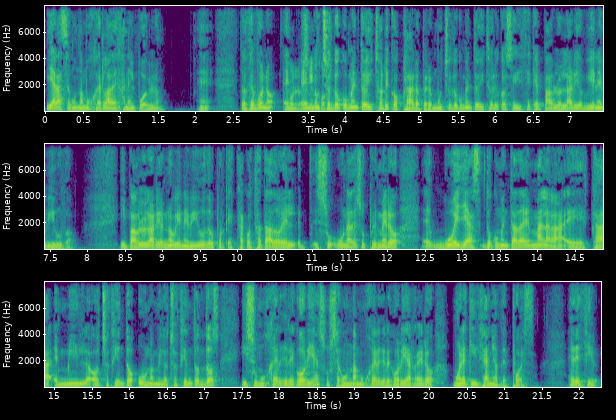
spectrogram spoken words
y a la segunda mujer la deja en el pueblo. ¿eh? Entonces, bueno, en, muchos documentos históricos, claro, pero en muchos documentos históricos se dice que Pablo Larios viene viudo. Y Pablo Larios no viene viudo porque está constatado, él, una de sus primeras eh, huellas documentadas en Málaga eh, está en 1801, 1802 y su mujer Gregoria, su segunda mujer, Gregoria Herrero, muere 15 años después. Es decir,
